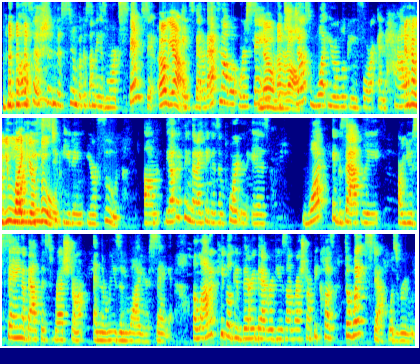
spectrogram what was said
you also shouldn't assume because something is more expensive Oh yeah, it's better. That's not what we're saying. No, not it's at all. just what you're looking for and how and how you like your used food. to eating your food. Um, the other thing that I think is important is what exactly are you saying about this restaurant and the reason why you're saying it? A lot of people give very bad reviews on restaurant because the wait staff was rude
